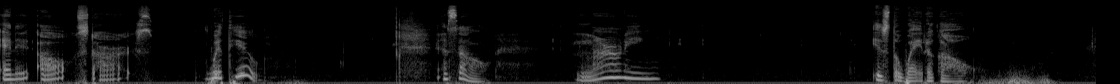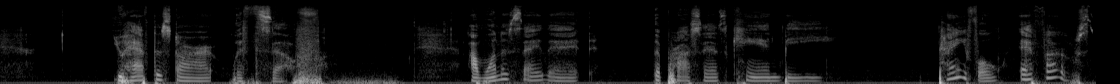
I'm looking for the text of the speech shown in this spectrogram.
And it all starts with you. And so, learning is the way to go you have to start with self. I want to say that the process can be painful at first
